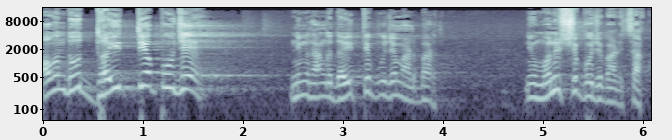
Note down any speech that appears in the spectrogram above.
ಅವನದು ದೈತ್ಯ ಪೂಜೆ. ನಿಮ್ದು ಹಂಗೆ ದೈತ್ಯ ಪೂಜೆ ಮಾಡಬಾರ್ದು. ನೀವು ಮನುಷ್ಯ ಪೂಜೆ ಮಾಡಿ ಸಾಕು.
